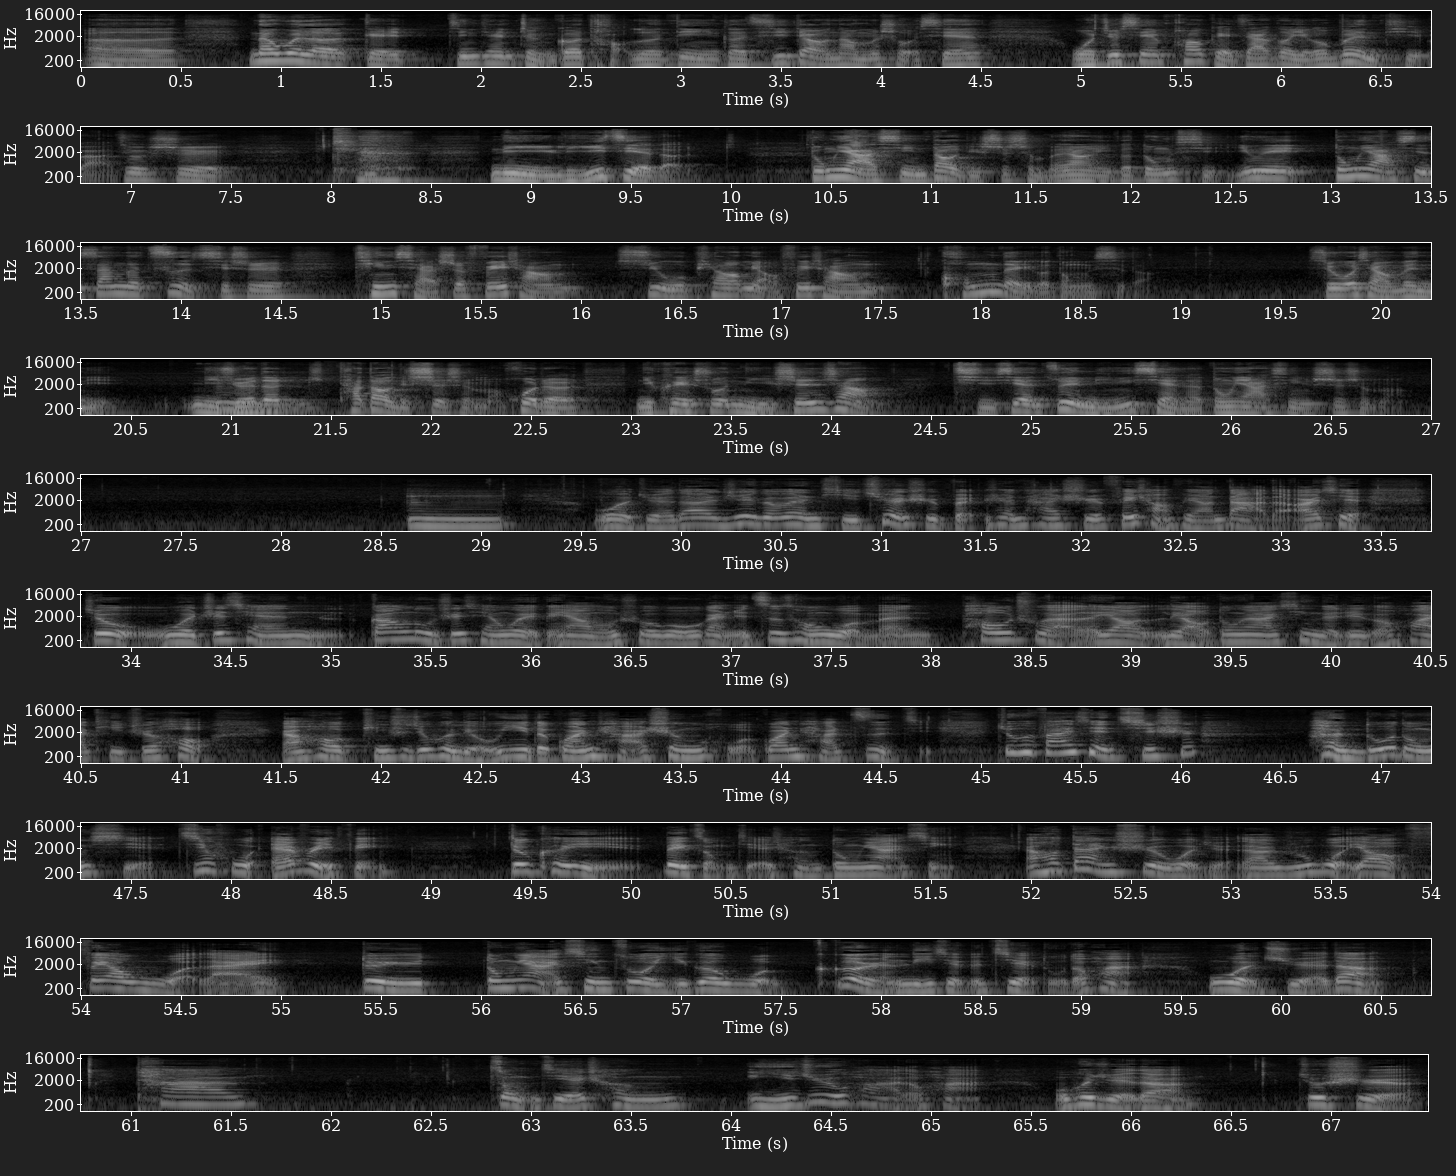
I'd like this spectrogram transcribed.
呃，那为了给今天整个讨论定一个基调，那我们首先我就先抛给嘉哥一个问题吧，就是 你理解的东亚性到底是什么样一个东西？因为东亚性三个字其实听起来是非常虚无缥缈、非常空的一个东西的，所以我想问你，你觉得它到底是什么？或者你可以说你身上。体现最明显的东亚性是什么？嗯，我觉得这个问题确实本身它是非常非常大的，而且就我之前刚录之前，我也跟亚龙说过，我感觉自从我们抛出来了要聊东亚性的这个话题之后，然后平时就会留意的观察生活，观察自己，就会发现其实很多东西，几乎 everything 都可以被总结成东亚性。然后，但是我觉得，如果要非要我来对于东亚性做一个我个人理解的解读的话，我觉得它总结成一句话的话，我会觉得就是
